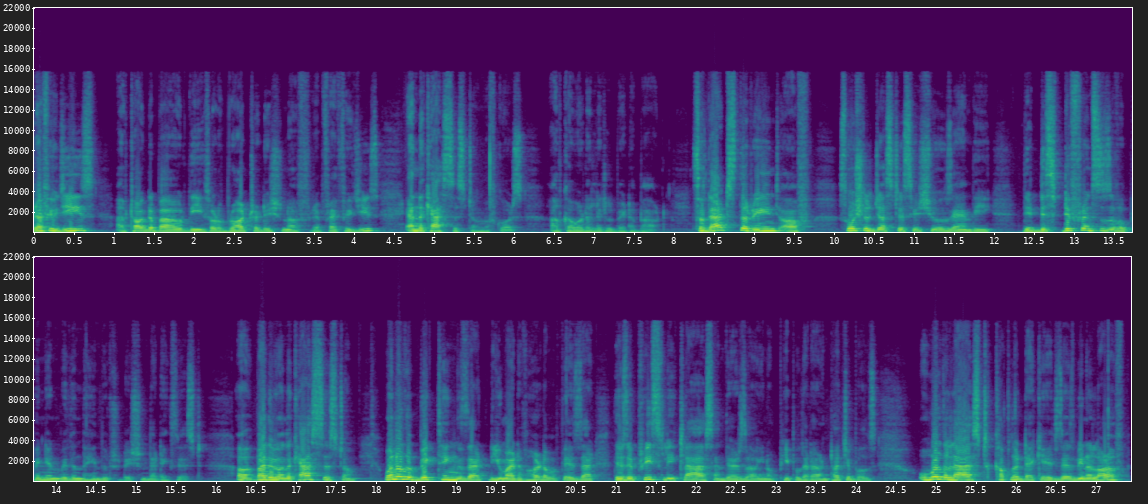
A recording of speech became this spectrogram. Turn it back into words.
Refugees, I've talked about the sort of broad tradition of refugees and the caste system, of course, I've covered a little bit about. So that's the range of social justice issues and the, the differences of opinion within the Hindu tradition that exist. Uh, by the way, on the caste system, one of the big things that you might have heard of is that there's a priestly class and there's a, you know people that are untouchables. Over the last couple of decades, there's been a lot of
